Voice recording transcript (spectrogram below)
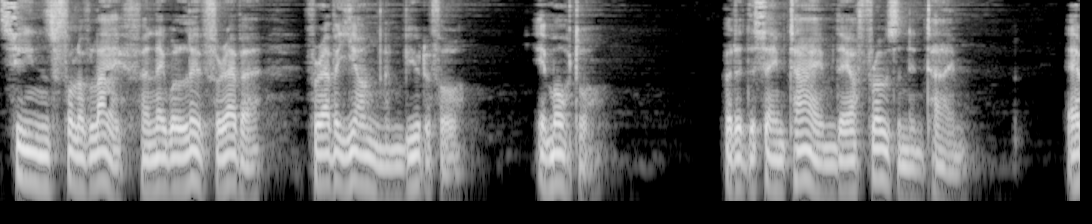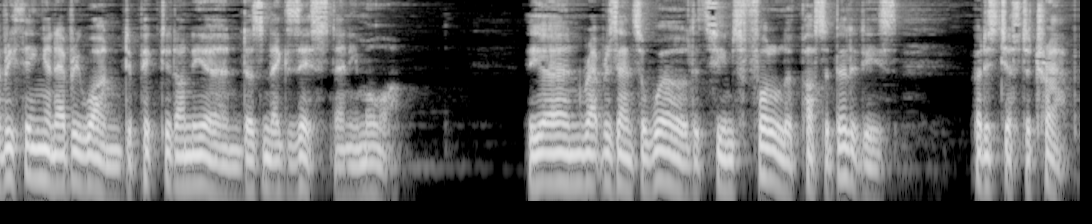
scenes full of life, and they will live forever, forever young and beautiful, immortal. But at the same time, they are frozen in time. Everything and every one depicted on the urn doesn't exist anymore. The urn represents a world that seems full of possibilities, but is just a trap,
